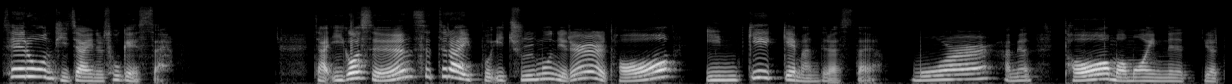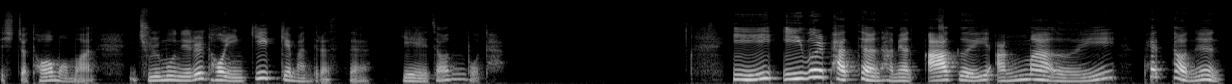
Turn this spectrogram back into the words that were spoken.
새로운 디자인을 소개했어요. 자, 이것은 스트라이프, 이 줄무늬를 더 인기 있게 만들었어요. more 하면 더 뭐뭐 있는 이런 뜻이죠. 더 뭐뭐한. 이 줄무늬를 더 인기 있게 만들었어요. 예전보다. 이 evil pattern 하면 악의, 악마의 패턴은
